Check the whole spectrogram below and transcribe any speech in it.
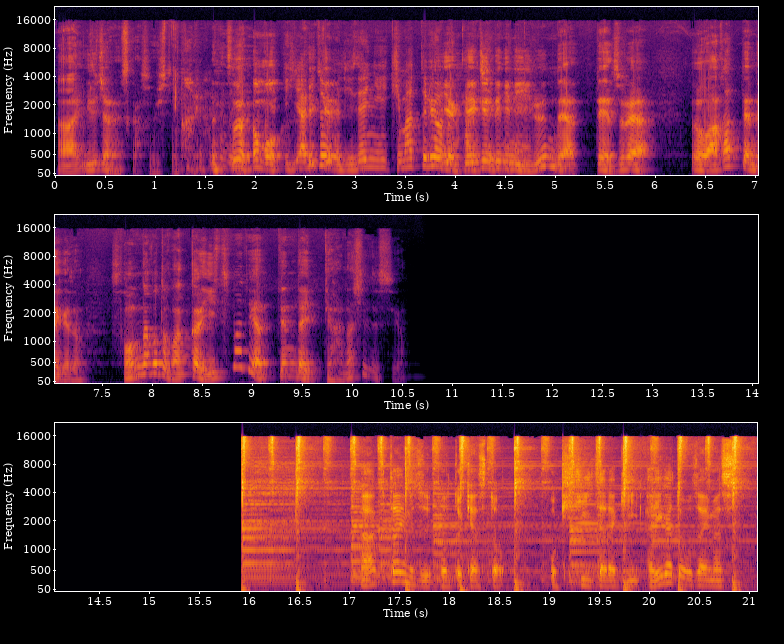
あいるじゃないですかそういう人って。それはもうやりとりが事前に決まってるようないや経験的にいるんであってそれは分かってんだけどそんなことばっかりいつまでやってんだいって話ですよ。アークタイムズポッドキャストお聞きいただきありがとうございます。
